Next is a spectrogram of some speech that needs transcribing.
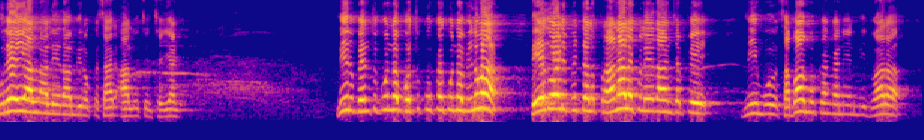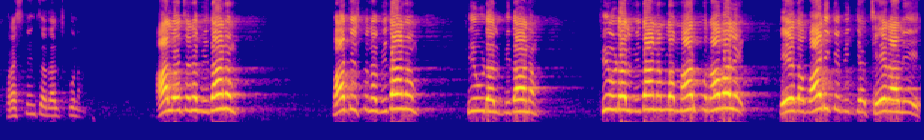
ఊరేయాలనా లేదా మీరు ఒక్కసారి ఆలోచన చేయండి. మీరు పెంచుకున్న బొచ్చు కుక్కకున్న విలువ పేదోడి బిడ్డల ప్రాణాలకు లేదా అని చెప్పి మేము సభాముఖంగా నేను మీ ద్వారా ప్రశ్నించదలుచుకున్నాను ఆలోచన విధానం పాటిస్తున్న విధానం ఫ్యూడల్ విధానం. ఫ్యూడల్ విధానంలో మార్పు రావాలి. పేదవాడికి విద్య చేరాలి.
